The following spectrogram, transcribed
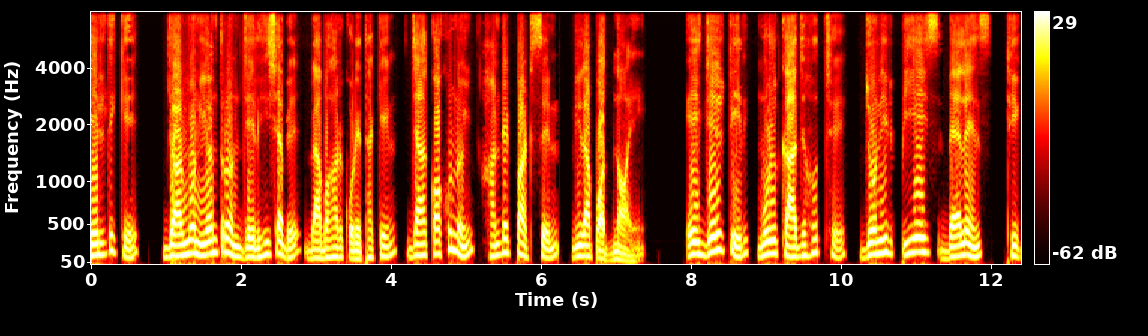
জেলটিকে জন্ম নিয়ন্ত্রণ জেল হিসাবে ব্যবহার করে থাকেন, যা কখনোই হান্ড্রেড পার্সেন্ট নিরাপদ নয়। এই জেলটির মূল কাজ হচ্ছে জনির পিএইচ ব্যালেন্স ঠিক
